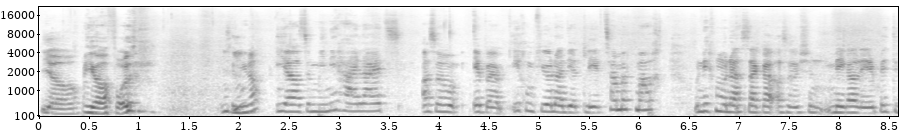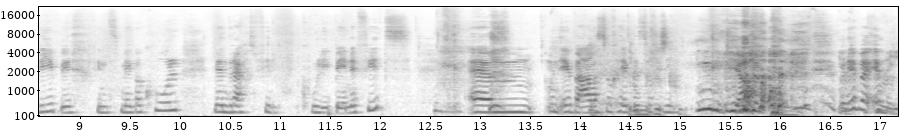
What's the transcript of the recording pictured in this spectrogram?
ja. Ja, voll. Selina? Ja, also meine Highlights, also eben, ich und Fiona haben die Lehre zusammen gemacht und ich muss auch sagen, also es ist ein mega Lehrbetrieb, ich finde es mega cool. Wir haben recht viele coole Benefits. ähm, und eben auch so, eben so ein bisschen- ja. Und eben, eben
